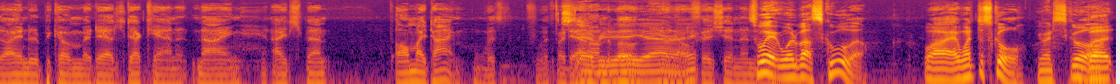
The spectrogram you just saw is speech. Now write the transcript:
I ended up becoming my dad's deckhand at nine, and I spent all my time with with my Just dad on the day, boat, yeah, you know, right. fishing. And So wait, what about school though? well, I went to school. You went to school, But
